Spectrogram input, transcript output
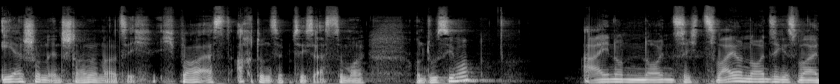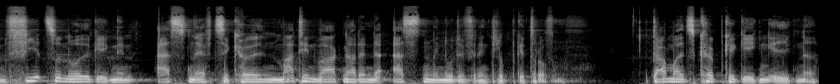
eher schon ins Stadion als ich. Ich war erst 78 das erste Mal. Und du, Simon? 91, 92, es war ein 4 zu 0 gegen den ersten FC Köln. Martin Wagner hat in der ersten Minute für den Club getroffen. Damals Köpke gegen Ilgner.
